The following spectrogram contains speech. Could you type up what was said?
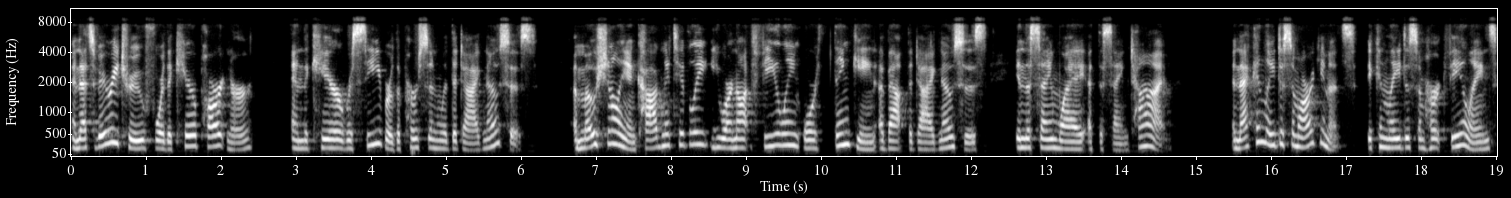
And that's very true for the care partner and the care receiver, the person with the diagnosis. Emotionally and cognitively, you are not feeling or thinking about the diagnosis in the same way at the same time. And that can lead to some arguments. It can lead to some hurt feelings,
